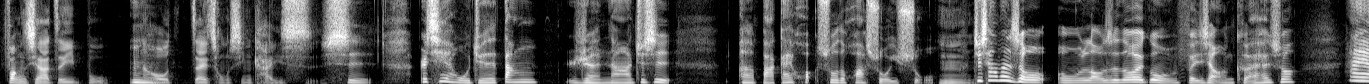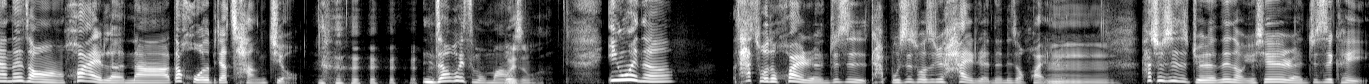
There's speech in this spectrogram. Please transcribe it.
放下这一步，嗯，然后再重新开始。是，而且我觉得当人啊，就是呃，把该话说的话说一说，嗯，就像那时候我们老师都会跟我们分享，很可爱，他说：“哎呀，那种坏人呐，啊，都活得比较长久。” 你知道为什么吗？为什么？因为呢。他说的坏人，就是他不是说是去害人的那种坏人，嗯嗯，他就是觉得那种有些人就是可以，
